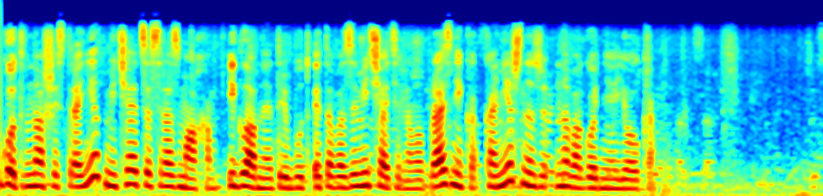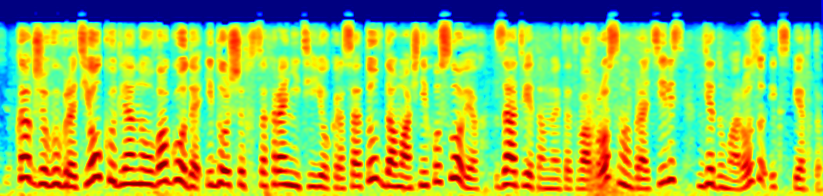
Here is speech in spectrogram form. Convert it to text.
год в нашей стране отмечается с размахом. И главный атрибут этого замечательного праздника, конечно же, новогодняя елка. Как же выбрать елку для Нового года и дольше сохранить ее красоту в домашних условиях? За ответом на этот вопрос мы обратились к Деду Морозу, эксперту.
